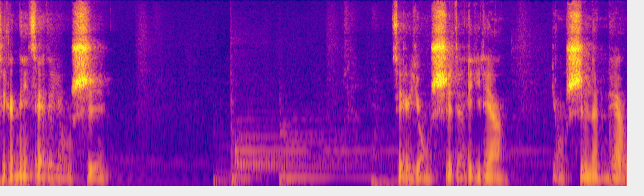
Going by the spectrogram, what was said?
这个内在的勇士，这个勇士的力量，勇士能量，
